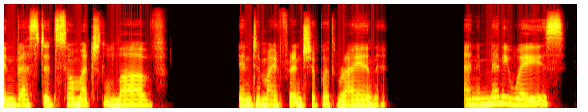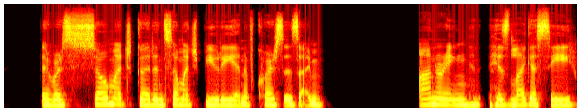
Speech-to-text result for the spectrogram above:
invested so much love into my friendship with Ryan, and in many ways, there was so much good and so much beauty. And of course, as I'm honoring his legacy,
